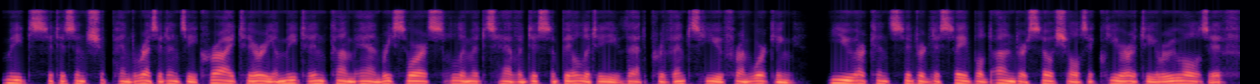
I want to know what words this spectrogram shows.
meet citizenship and residency criteria, meet income and resource limits, have a disability that prevents you from working. You are considered disabled under Social Security rules if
